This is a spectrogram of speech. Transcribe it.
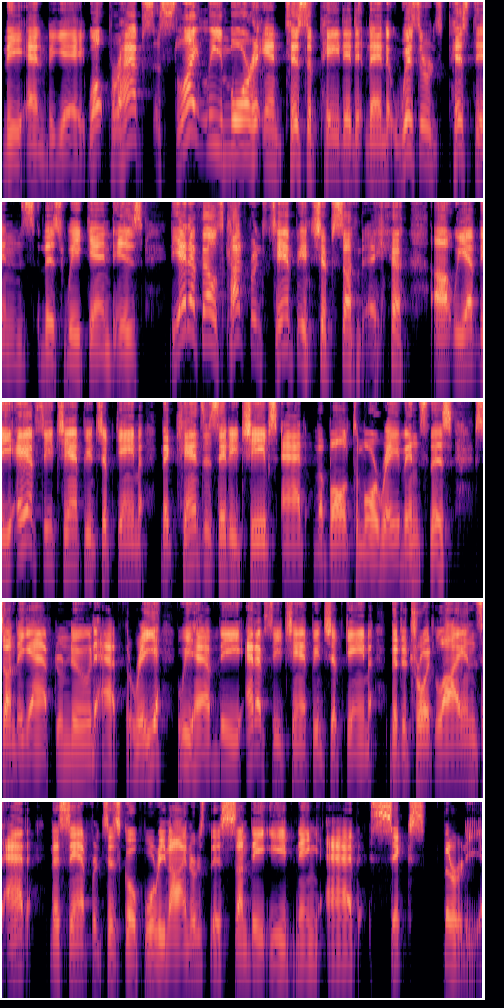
the NBA. Well, perhaps slightly more anticipated than Wizards Pistons this weekend is the NFL's Conference Championship Sunday. uh, we have the AFC Championship game, the Kansas City Chiefs at the Baltimore Ravens this Sunday afternoon at 3. We have the NFC Championship game, the Detroit Lions at the San Francisco 49ers this Sunday evening at 6:30.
